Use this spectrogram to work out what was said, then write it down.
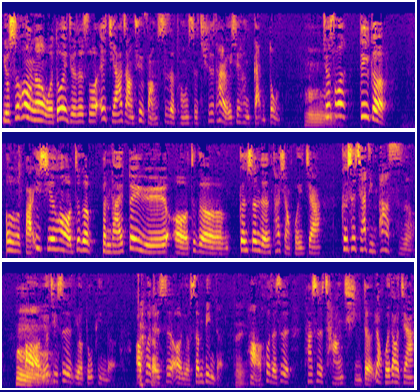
有时候呢，我都会觉得说，哎，家长去访视的同时，其实他有一些很感动，嗯，就是说第一个，呃，把一些哈、哦，这个本来对于呃这个更生人他想回家，可是家庭怕死了。嗯、哦，尤其是有毒品的，哦，或者是 哦有生病的，对，好，或者是他是长期的要回到家，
